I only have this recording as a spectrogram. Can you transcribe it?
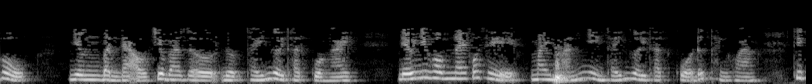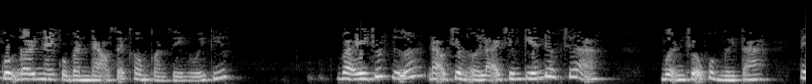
hổ, nhưng bần đạo chưa bao giờ được thấy người thật của ngài. Nếu như hôm nay có thể may mắn nhìn thấy người thật của Đức Thành Hoàng, thì cuộc đời này của bần đạo sẽ không còn gì nuối tiếc. Vậy chút nữa, đạo trưởng ở lại chứng kiến được chứ ạ? Mượn chỗ của người ta, để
